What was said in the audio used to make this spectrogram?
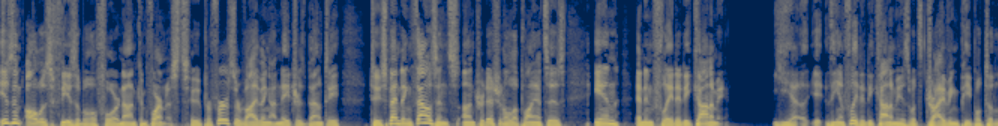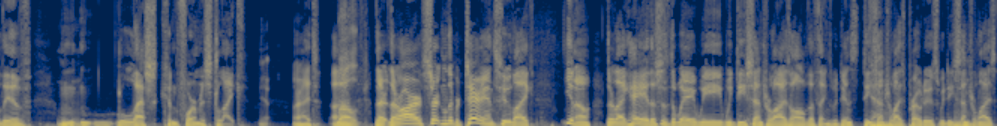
isn't always feasible for nonconformists who prefer surviving on nature's bounty to spending thousands on traditional appliances in an inflated economy. Yeah, i- the inflated economy is what's driving people to live m- m- less conformist like Yep. right? Uh, Well- there there are certain libertarians who like you know they're like, hey, this is the way we we decentralize all of the things. We de- decentralize produce, we decentralize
